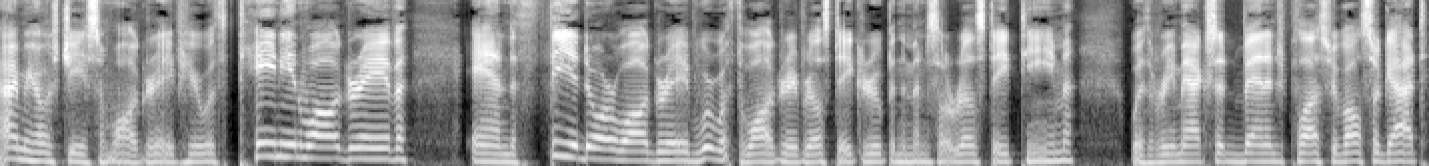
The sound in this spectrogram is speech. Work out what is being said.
I'm your host, Jason Walgrave, here with Tanian Walgrave and Theodore Walgrave. We're with the Walgrave Real Estate Group and the Minnesota Real Estate Team with Remax Advantage Plus. We've also got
